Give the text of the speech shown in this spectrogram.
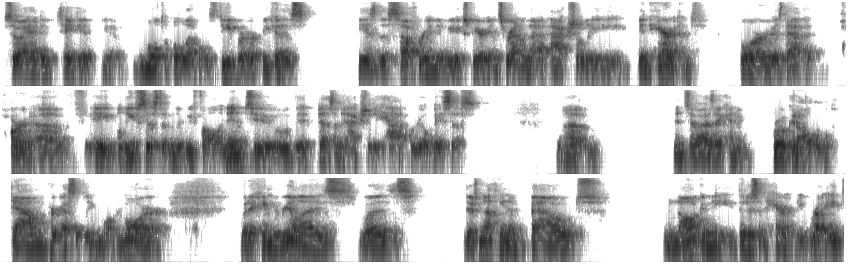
So I had to take it, you know, multiple levels deeper because is the suffering that we experience around that actually inherent, or is that part of a belief system that we've fallen into that doesn't actually have a real basis. Um, and so as I kind of broke it all down progressively more and more, what I came to realize was there's nothing about monogamy that is inherently right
